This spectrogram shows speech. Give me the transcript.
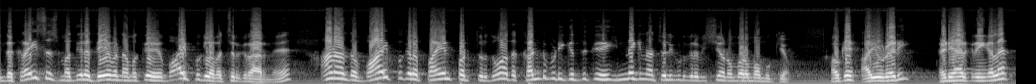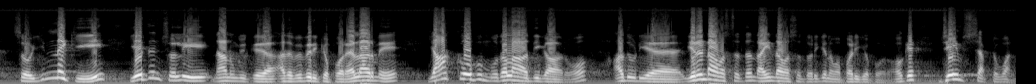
இந்த கிரைசிஸ் மத்தியில தேவன் நமக்கு வாய்ப்புகளை வச்சிருக்கிறாருன்னு. ஆனால் அந்த வாய்ப்புகளை பயன்படுத்துறதும் அதை கண்டுபிடிக்கிறதுக்கு இன்னைக்கு நான் சொல்லி கொடுக்குற விஷயம் ரொம்ப ரொம்ப முக்கியம். ஓகே ஐ யூ ரெடி ரெடியா இருக்கிறீங்களா சோ இன்னைக்கு எதுன்னு சொல்லி நான் உங்களுக்கு அதை விவரிக்க போறேன். எல்லாருமே யாக்கோபு முதலாம் அதிகாரம் அதோடைய இரண்டாம் வருஷத்துல இருந்து ஐந்தாம் வருஷத்து வரைக்கும் நம்ம படிக்க போறோம். Okay James chapter one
